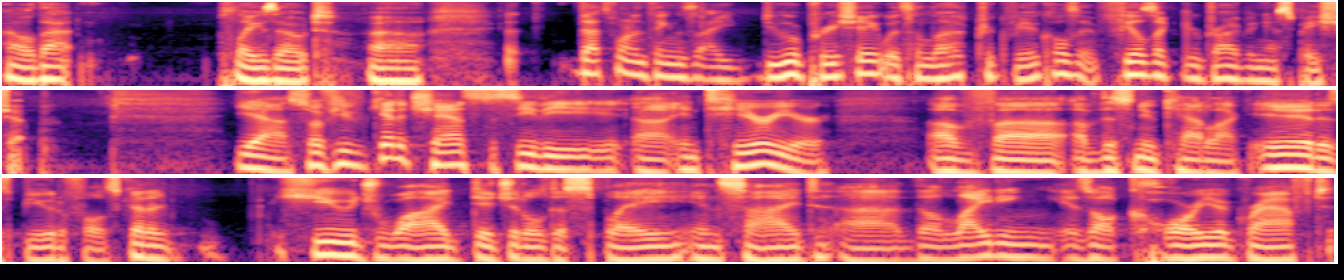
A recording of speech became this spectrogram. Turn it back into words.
how that plays out. Uh, that's one of the things I do appreciate with electric vehicles. It feels like you're driving a spaceship. Yeah. So if you get a chance to see the uh, interior of uh, of this new Cadillac, it is beautiful. It's got a huge wide digital display inside. Uh, the lighting is all choreographed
